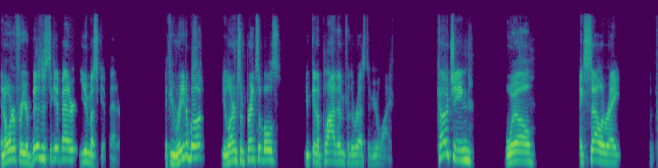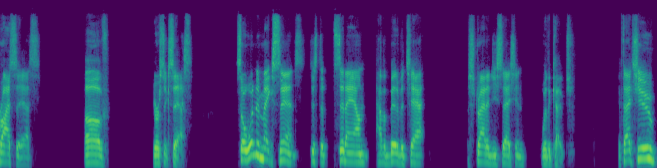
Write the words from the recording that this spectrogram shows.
In order for your business to get better, you must get better. If you read a book, you learn some principles, you can apply them for the rest of your life. Coaching will accelerate the process of your success. So, wouldn't it make sense just to sit down, have a bit of a chat, a strategy session with a coach? If that's you,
